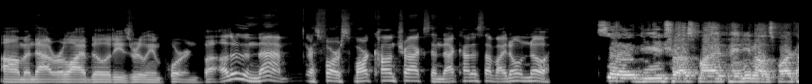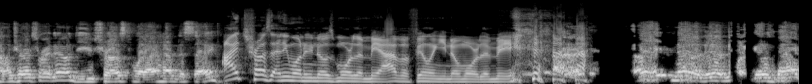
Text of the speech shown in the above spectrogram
um, and that reliability is really important. But other than that, as far as smart contracts and that kind of stuff, I don't know. So, do you trust my opinion on smart contracts right now? Do you trust what I have to say? I trust anyone who knows more than me. I have a feeling you know more than me. Right. No, no, no, it goes back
